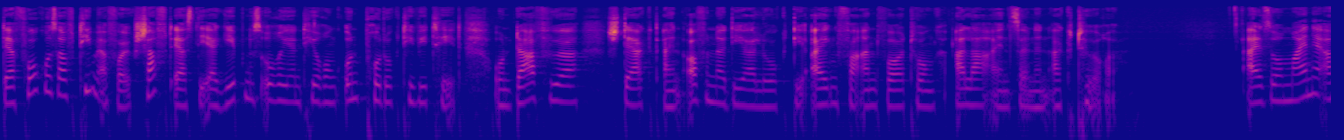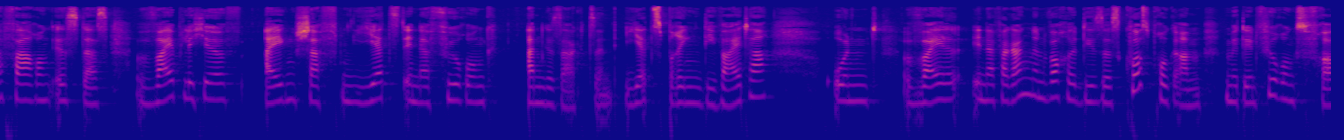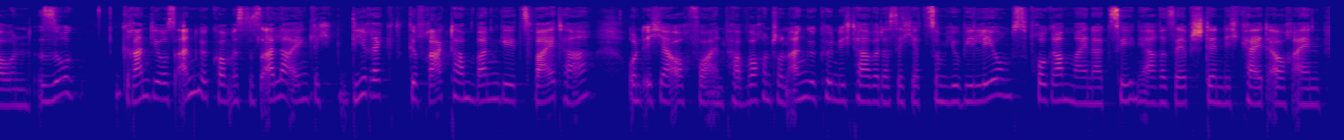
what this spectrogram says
Der Fokus auf Teamerfolg schafft erst die Ergebnisorientierung und Produktivität und dafür stärkt ein offener Dialog die Eigenverantwortung aller einzelnen Akteure. Also meine Erfahrung ist, dass weibliche Eigenschaften jetzt in der Führung angesagt sind. Jetzt bringen die weiter und weil in der vergangenen Woche dieses Kursprogramm mit den Führungsfrauen so grandios angekommen ist, dass alle eigentlich direkt gefragt haben, wann geht's weiter. Und ich ja auch vor ein paar Wochen schon angekündigt habe, dass ich jetzt zum Jubiläumsprogramm meiner zehn Jahre Selbstständigkeit auch ein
